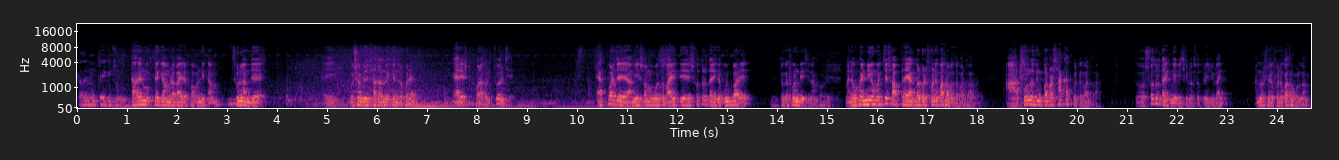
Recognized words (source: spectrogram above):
তাদের মুখ থেকে কিছু তাদের মুখ থেকে আমরা বাইরে খবর নিতাম। শুনলাম যে এই বৈষম্য ছাত্র আন্দোলনকে কেন্দ্র করে অ্যারেস্ট করাকরি চলছে। এক পর্যায়ে আমি সম্ভবত বাড়িতে সতেরো তারিখে বুধবারে তোকে ফোন দিয়েছিলাম। মানে ওখানে নিয়ম হচ্ছে সপ্তাহে একবার করে ফোনে কথা বলতে পারবা। আর পনেরো দিন পর পর সাক্ষাৎ করতে পারবা। তো সতেরো তারিখ মেবি ছিল সতেরোই জুলাই। আমি ওর সঙ্গে ফোনে কথা বললাম।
